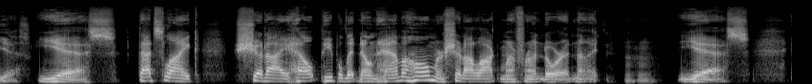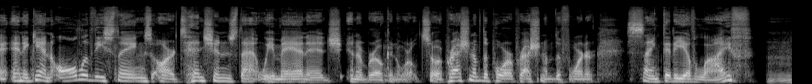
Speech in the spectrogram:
Yes. Yes. That's like, should I help people that don't have a home or should I lock my front door at night? Mm-hmm. Yes. And again, all of these things are tensions that we manage in a broken world. So, oppression of the poor, oppression of the foreigner, sanctity of life, mm-hmm.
